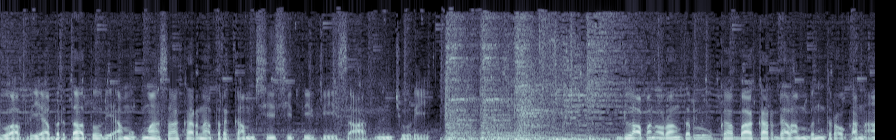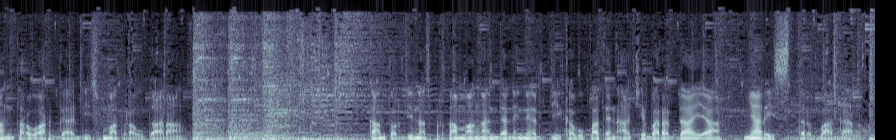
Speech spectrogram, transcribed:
Dua pria bertato di amuk masa karena terekam CCTV saat mencuri. Delapan orang terluka bakar dalam bentrokan antar warga di Sumatera Utara. Kantor Dinas Pertambangan dan Energi Kabupaten Aceh Barat Daya nyaris terbakar.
